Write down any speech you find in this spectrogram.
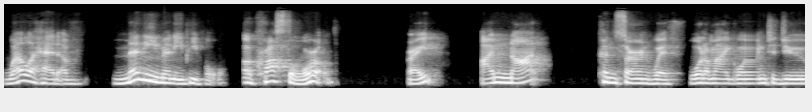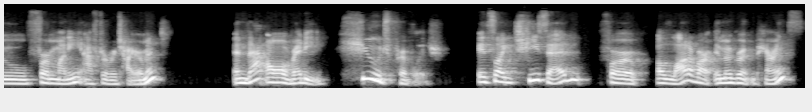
well ahead of many, many people across the world, right? I'm not concerned with what am I going to do for money after retirement? And that already huge privilege. It's like she said, for a lot of our immigrant parents,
